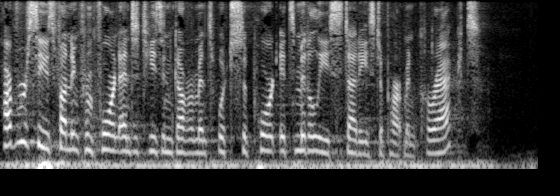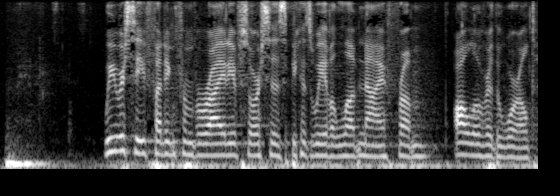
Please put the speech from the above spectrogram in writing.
Harvard receives funding from foreign entities and governments which support its Middle East Studies Department, correct? We receive funding from a variety of sources because we have alumni from all over the world.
